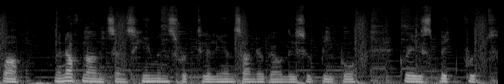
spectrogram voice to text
Well, enough nonsense. Humans, reptilians, underground lizard people, Greys, Bigfoot,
